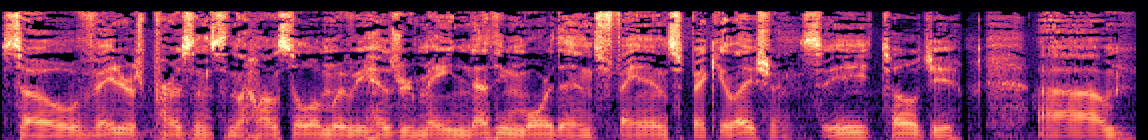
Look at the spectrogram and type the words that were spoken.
So Vader's presence in the Han Solo movie has remained nothing more than fan speculation. See, told you. Um,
